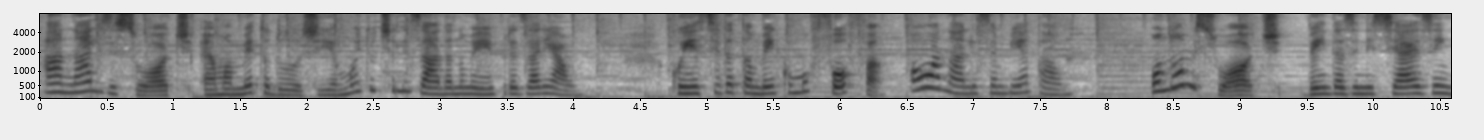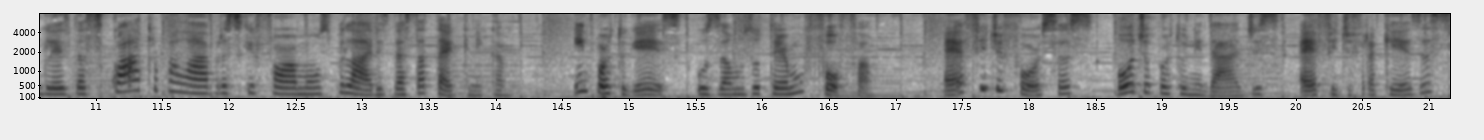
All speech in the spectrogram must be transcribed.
A análise SWOT é uma metodologia muito utilizada no meio empresarial, conhecida também como FOFA ou análise ambiental. O nome SWOT vem das iniciais em inglês das quatro palavras que formam os pilares desta técnica. Em português, usamos o termo FOFA. F de forças, O de oportunidades, F de fraquezas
